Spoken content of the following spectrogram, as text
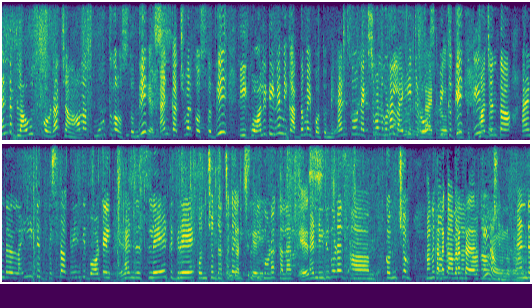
అండ్ బ్లౌజ్ కూడా చాలా స్మూత్గా వస్తుంది. అండ్ కచ్ వర్క్ వస్తుంది ఈ క్వాలిటీనే మీకు అర్థమైపోతుంది అండ్ సో నెక్స్ట్ వన్ కూడా లైట్ రోజ్ పింక్కి మజంతా అండ్ లైట్ పిస్తా గ్రీన్కి బాటిల్ అండ్ స్లేట్ గ్రే కొంచెం గచ్చకాయ కూడా కలర్. అండ్ ఇది కూడా కొంచెం కనకాంబరం colour కి, అవును. And.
